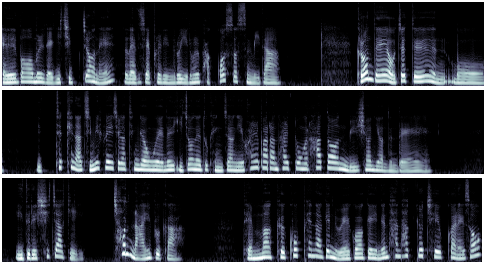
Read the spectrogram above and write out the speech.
앨범을 내기 직전에 레드 제플린으로 이름을 바꿨었습니다. 그런데 어쨌든 뭐 특히나 지미 페이지 같은 경우에는 이전에도 굉장히 활발한 활동을 하던 뮤지션이었는데 이들의 시작이 첫 라이브가 덴마크 코펜하겐 외곽에 있는 한 학교 체육관에서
